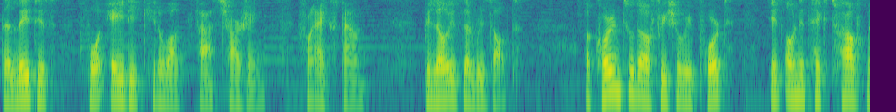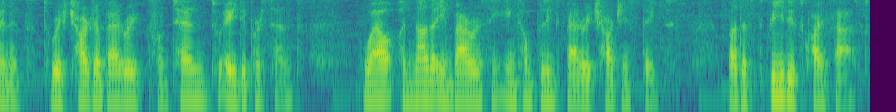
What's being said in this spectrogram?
the latest 480 kilowatt fast charging from Xpeng? Below is the result. According to the official report, it only takes 12 minutes to recharge a battery from 10 to 80%, while another embarrassing incomplete battery charging state. But the speed is quite fast.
